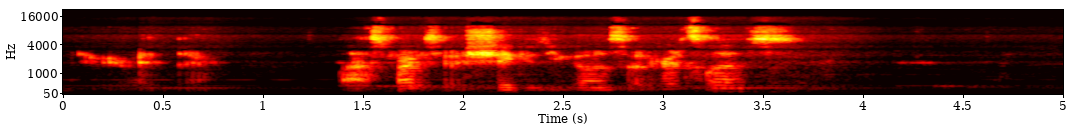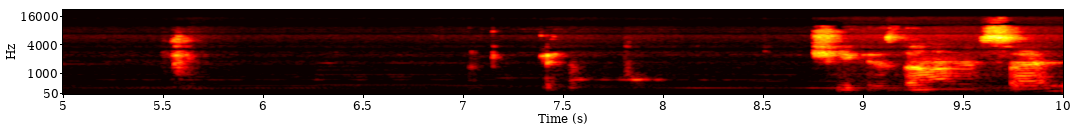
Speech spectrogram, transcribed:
Maybe right there. Last part, so shake as you go so it hurts less. Cheek is done on this side.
